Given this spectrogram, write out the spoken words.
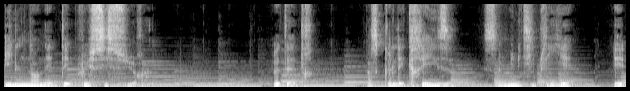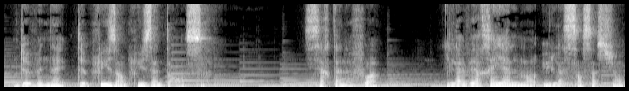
il n'en était plus si sûr. Peut-être parce que les crises se multipliaient et devenaient de plus en plus intense. Certaines fois, il avait réellement eu la sensation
